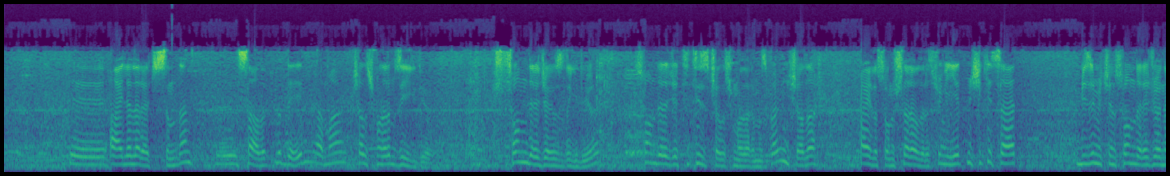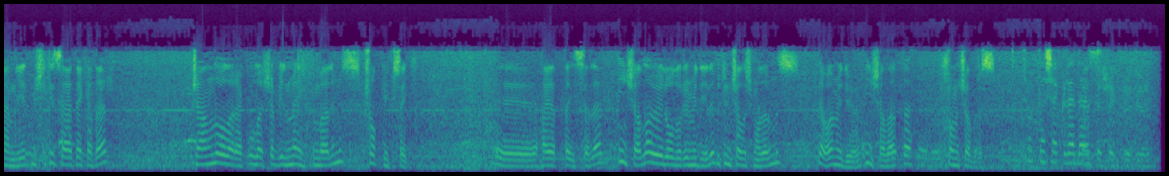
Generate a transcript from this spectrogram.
e, aileler açısından e, sağlıklı değil ama çalışmalarımız iyi gidiyor. Son derece hızlı gidiyor. Son derece titiz çalışmalarımız var. İnşallah hayırlı sonuçlar alırız. Çünkü 72 saat bizim için son derece önemli. 72 saate kadar canlı olarak ulaşabilme ihtimalimiz çok yüksek. E, hayatta iseler. İnşallah öyle olur ümidiyle bütün çalışmalarımız devam ediyor. İnşallah da sonuç alırız. Çok teşekkür Ben ederiz. teşekkür ediyorum.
